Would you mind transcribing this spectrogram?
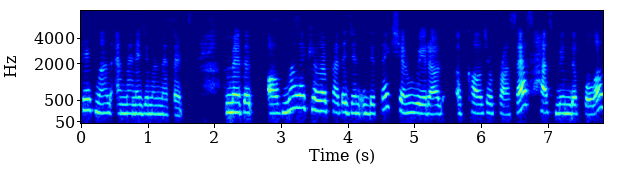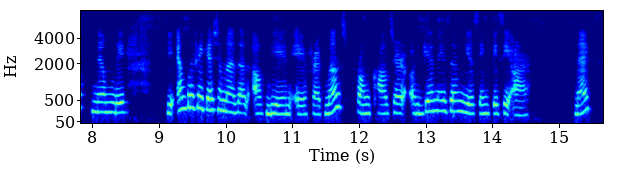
treatment and management methods. A method of molecular pathogen detection without a culture process has been developed, namely the amplification method of DNA fragments from culture organism using PCR. Next.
